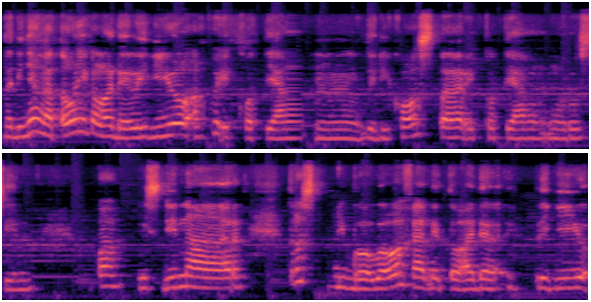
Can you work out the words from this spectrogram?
tadinya nggak tahu nih kalau ada legio aku ikut yang hmm, jadi coaster ikut yang ngurusin apa Miss Dinar terus di bawah-bawah kan itu ada legio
